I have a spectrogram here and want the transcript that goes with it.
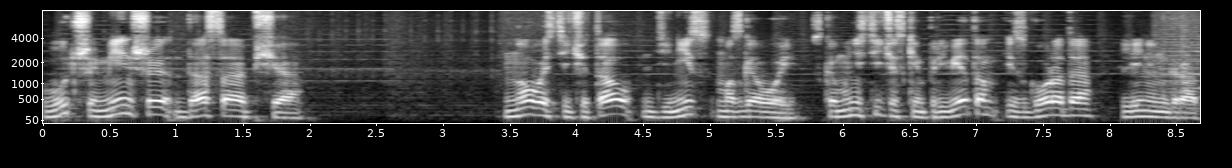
Лучше меньше да сообща. Новости читал Денис Мозговой с коммунистическим приветом из города Ленинград.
